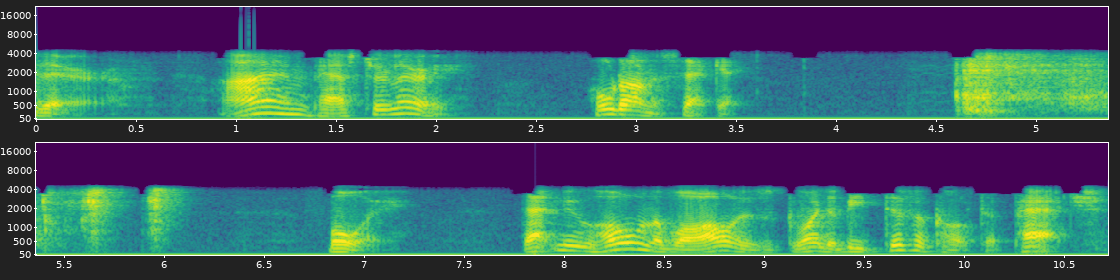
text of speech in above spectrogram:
there. I'm Pastor Larry. Hold on a second. Boy, that new hole in the wall is going to be difficult to patch.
